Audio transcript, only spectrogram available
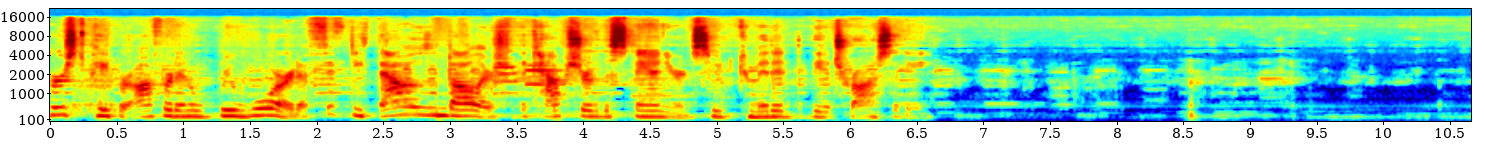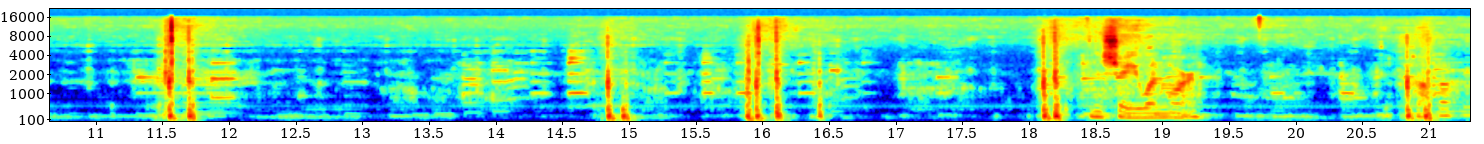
Hearst paper offered a reward of $50,000 for the capture of the Spaniards who'd committed the atrocity. I'll show you one more. Pop up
